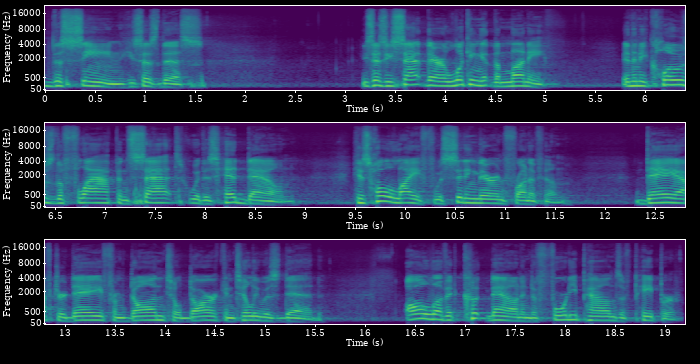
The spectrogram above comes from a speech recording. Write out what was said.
this scene, he says this. He says he sat there looking at the money, and then he closed the flap and sat with his head down. His whole life was sitting there in front of him, day after day, from dawn till dark until he was dead. All of it cooked down into 40 pounds of paper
